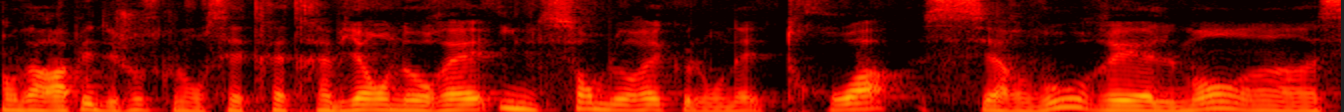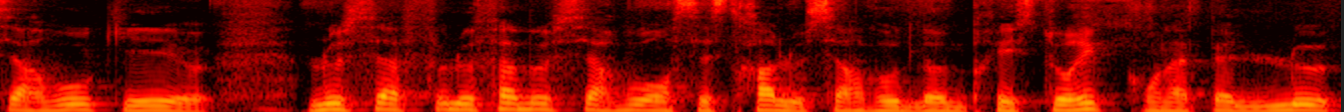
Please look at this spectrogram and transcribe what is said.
on va rappeler des choses que l'on sait très très bien. On aurait, il semblerait que l'on ait trois cerveaux réellement. Hein. un cerveau qui est euh, le, fameux cerveau ancestral, le cerveau de l'homme préhistorique qu'on appelle le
